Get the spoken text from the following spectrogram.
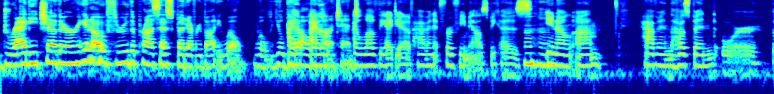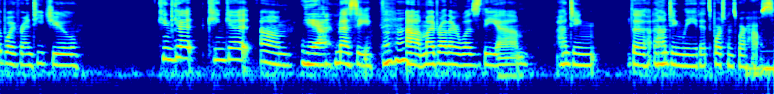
drag each other, you know, through the process, but everybody will will you'll get all the I, content. I love the idea of having it for females because Mm-hmm. you know um, having the husband or the boyfriend teach you can get can get um, yeah. messy. Mm-hmm. Uh, my brother was the um, hunting the hunting lead at Sportsman's Warehouse,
